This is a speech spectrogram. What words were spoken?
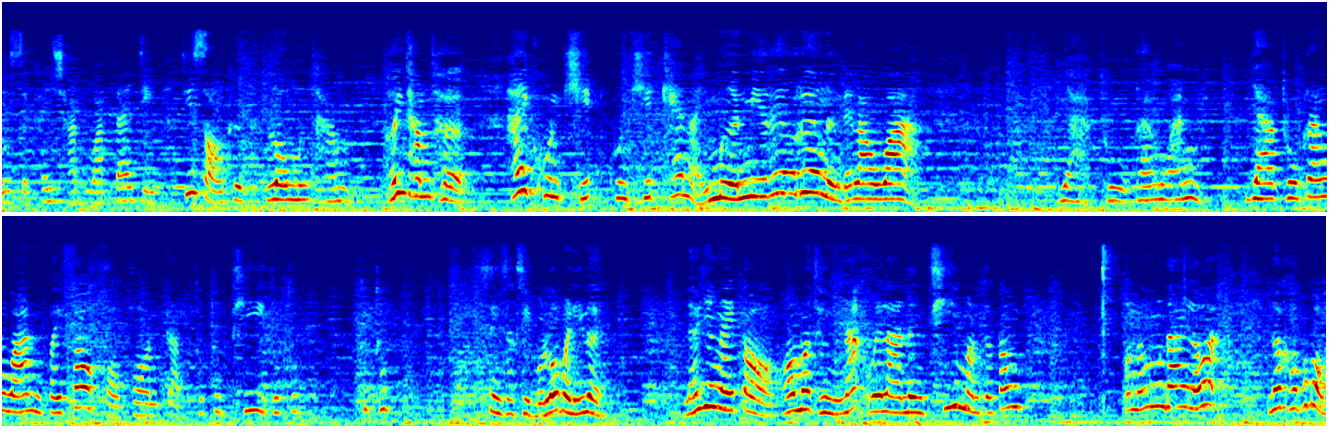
รู้สึกให้ชัดวัดได้จริง ที่สองคือลงมือทำเฮ้ยทำเถอะ ให้คุณคิดคุณคิดแค่ไหนเหมือนมีเรื่องเรื่องหนึ่งได้เล่าว่า อยากถูกรางวัลอยากถูกรางวัลไปเฝ้าขอพรกับทุกๆทที่ทุกๆทุกๆ สิ่งศักดิ์สิทธิ์บนโลกใบนี้เลย แล้วยังไงต่อพอมาถึงณเวลาหนึ่งที่มันจะต้องมันต้องได้แล้วอะแล้วเขาก็บอก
